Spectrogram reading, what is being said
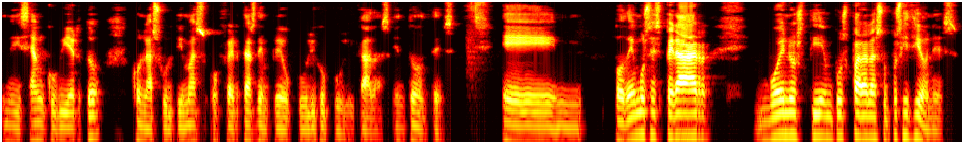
ni se han cubierto con las últimas ofertas de empleo público publicadas. Entonces, em, ¿podemos esperar buenos tiempos para las oposiciones?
